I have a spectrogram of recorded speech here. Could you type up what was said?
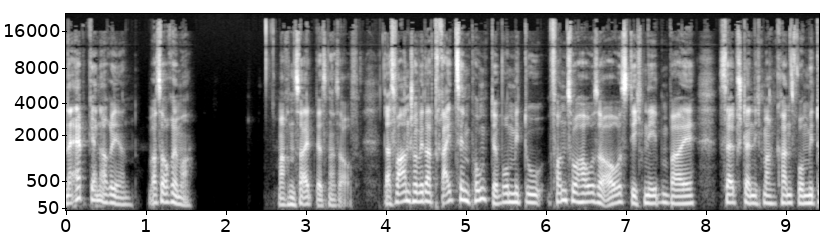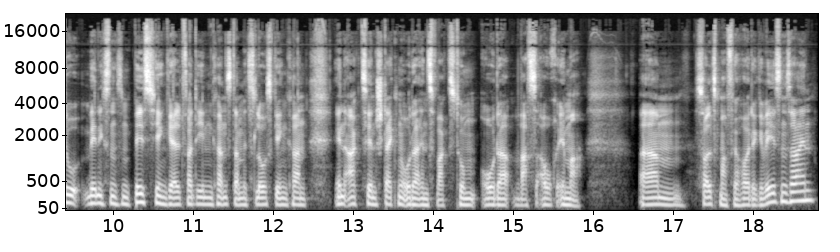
eine App generieren, was auch immer. Mach ein Side-Business auf. Das waren schon wieder 13 Punkte, womit du von zu Hause aus dich nebenbei selbstständig machen kannst, womit du wenigstens ein bisschen Geld verdienen kannst, damit es losgehen kann, in Aktien stecken oder ins Wachstum oder was auch immer. Ähm, Soll es mal für heute gewesen sein.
